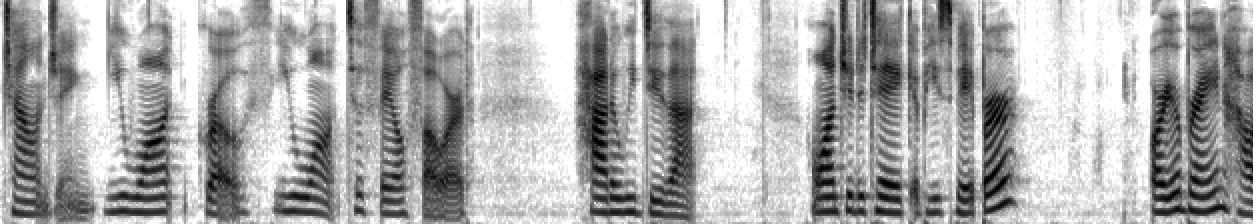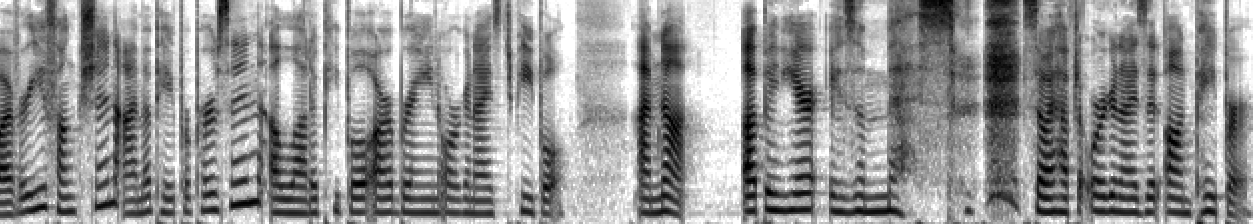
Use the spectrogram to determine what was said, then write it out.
challenging. You want growth. You want to fail forward. How do we do that? I want you to take a piece of paper or your brain, however you function. I'm a paper person. A lot of people are brain organized people. I'm not. Up in here is a mess. so I have to organize it on paper.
